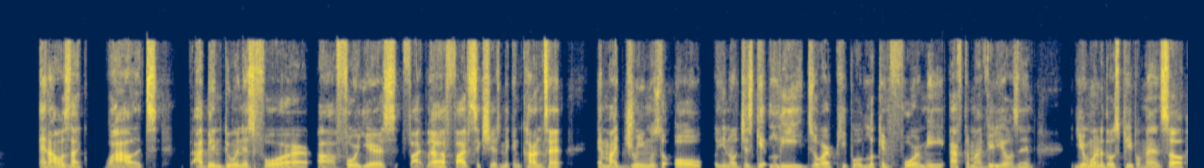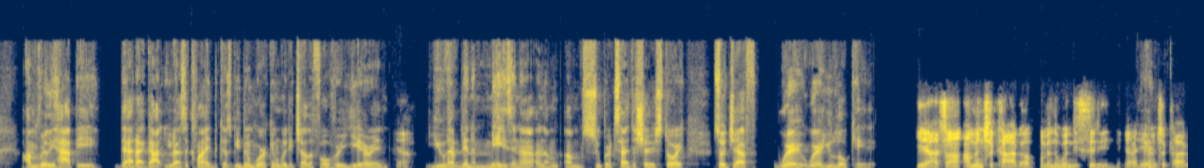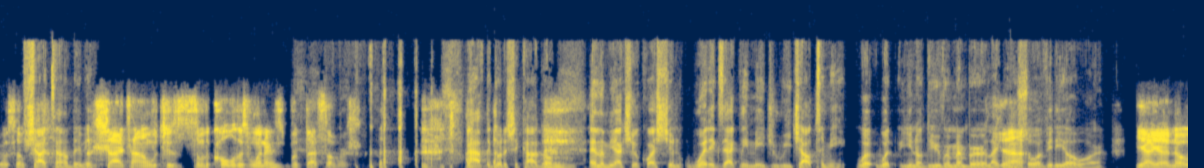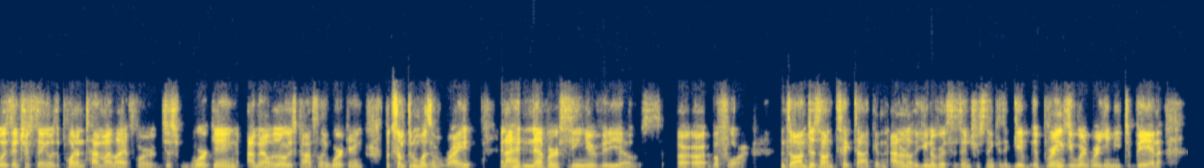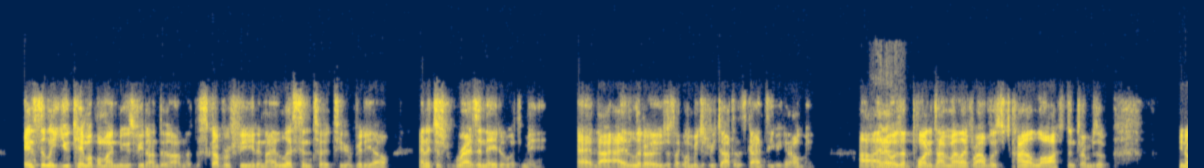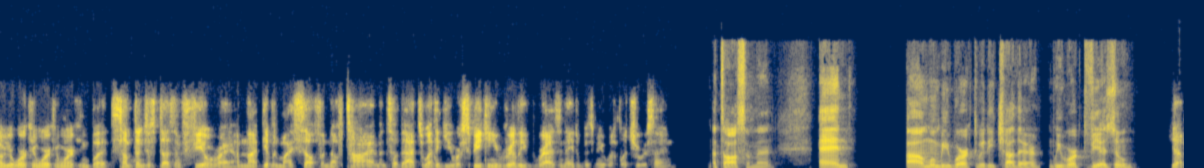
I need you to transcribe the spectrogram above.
And I was like, wow, it's I've been doing this for uh, four years, five, uh, five, six years making content. And my dream was to all, you know, just get leads or people looking for me after my videos. And you're one of those people, man. So I'm really happy that I got you as a client because we've been working with each other for over a year and yeah. you have been amazing. Uh, and I'm I'm super excited to share your story. So Jeff, where where are you located? Yeah, so I'm in Chicago. I'm in the Windy City, yeah, here yeah. in Chicago. So Chi Town, baby. Chi Town, which is some of the coldest winters, but best summers. I have to go to Chicago. And let me ask you a question. What exactly made you reach out to me? What what you know, do you remember like yeah. when you saw a video or yeah, yeah, no, it was interesting. It was a point in time in my life where just working, I mean, I was always constantly working, but something wasn't right. And I had never seen your videos or, or before. And so I'm just on TikTok, and I don't know. The universe is interesting because it it brings you where, where you need to be. And instantly, you came up on my newsfeed on the on the Discover feed, and I listened to to your video, and it just resonated with me. And I, I literally was just like, let me just reach out to this guy and see if he can help me. Uh, yeah. And it was at a point in time in my life where I was kind of lost in terms of, you know, you're working, working, working, but something just doesn't feel right. I'm not giving myself enough time, and so that's what I think you were speaking. You really resonated with me with what you were saying. That's awesome, man. And um, when we worked with each other, we worked via Zoom. Yeah.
